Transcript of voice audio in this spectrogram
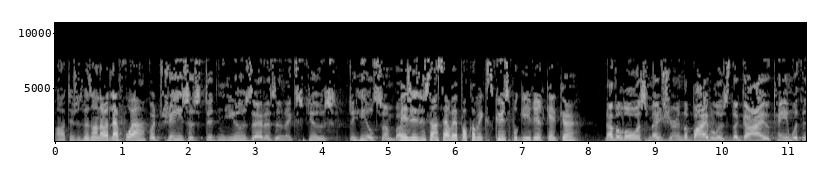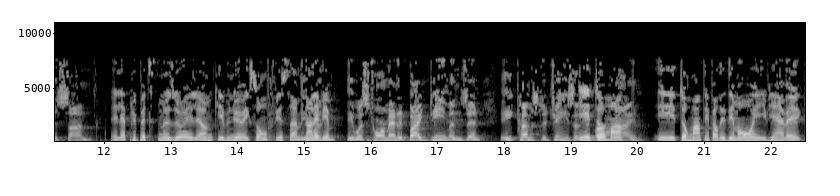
Ah, t'as juste besoin d'avoir de la foi. hein? But Jesus didn't use that as an excuse to heal Mais somebody. Jésus s'en servait pas comme excuse pour guérir quelqu'un. Now, the lowest measure in the Bible is the guy who came with his son. Et la plus petite mesure est l'homme qui est venu avec son fils dans la Bible. he was tormented by demons, and he comes to Jesus Il in est, Mark tourment- 9. il est tourmenté par des démons et il vient avec,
